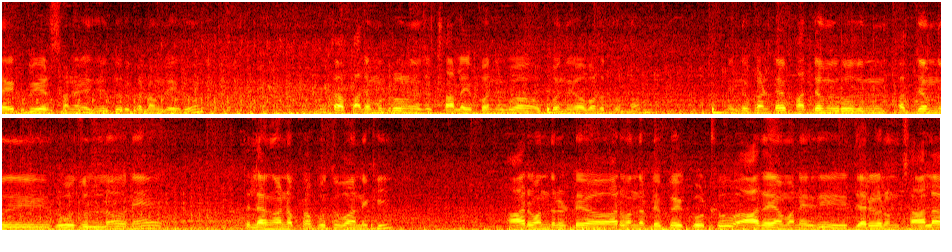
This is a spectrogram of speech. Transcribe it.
లైట్ బియర్స్ అనేది దొరకడం లేదు. ఇంకా పదమూడు రోజుల నుంచి చాలా ఇబ్బందిగా ఇబ్బందిగా పడుతున్నాం. ఎందుకంటే పద్దెనిమిది రోజుల పద్దెనిమిది రోజుల్లోనే తెలంగాణ ప్రభుత్వానికి ఆరు వందల డె- ఆరు వందల డెబ్బై కోట్లు ఆదాయం అనేది జరగడం చాలా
